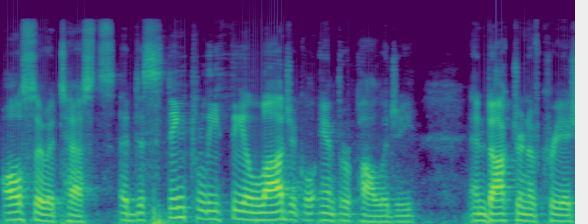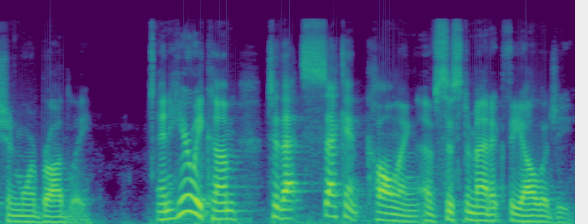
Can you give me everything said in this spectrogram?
also attests a distinctly theological anthropology and doctrine of creation more broadly. And here we come to that second calling of systematic theology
